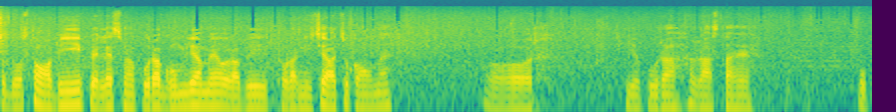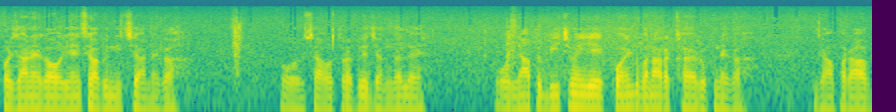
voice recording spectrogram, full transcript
तो दोस्तों, अभी पैलेस में पूरा घूम लिया मैं और अभी थोड़ा नीचे आ चुका हूँ मैं। और ये पूरा रास्ता है ऊपर जाने का और यहीं से अभी नीचे आने का। और चारों तरफ़ ये जंगल है और यहाँ पे बीच में ये एक पॉइंट बना रखा है रुकने का। जहाँ पर आप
